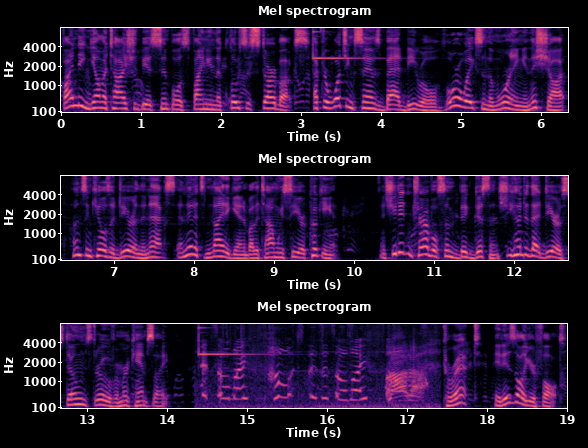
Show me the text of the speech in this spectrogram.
Finding Yamatai should be as simple as finding the closest Starbucks. After watching Sam's bad b-roll, Laura wakes in the morning in this shot, hunts and kills a deer in the next, and then it's night again by the time we see her cooking it. And she didn't travel some big distance, she hunted that deer a stone's throw from her campsite. It's all my fault. This is all my fault. Correct. It is all your fault.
